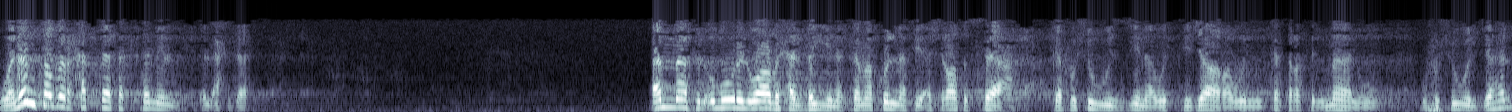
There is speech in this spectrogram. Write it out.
وننتظر حتى تكتمل الأحداث. أما في الأمور الواضحة البينة كما قلنا في أشراط الساعة كفشو الزنا والتجارة والكثرة المال وفشو الجهل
